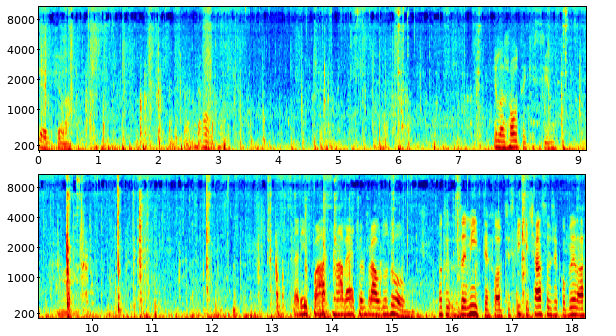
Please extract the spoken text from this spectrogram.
вивчила. Іла жовте якесь. Старий пас на вечір брав додому. От замітьте, хлопці, скільки часу вже кобила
